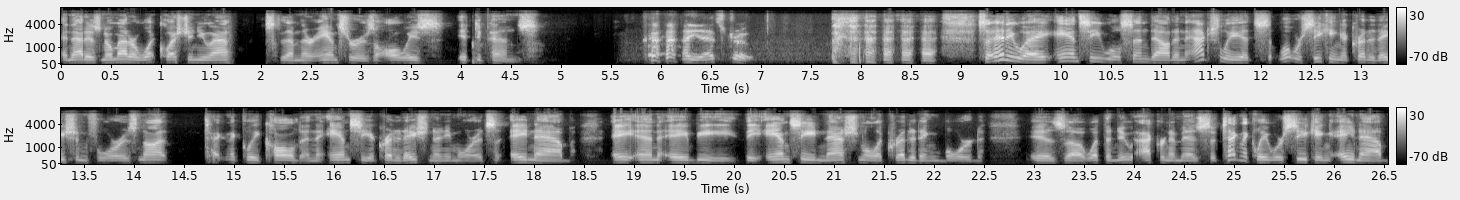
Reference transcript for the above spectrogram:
And that is no matter what question you ask them, their answer is always, it depends. yeah, that's true. so anyway, ANSI will send out, and actually it's what we're seeking accreditation for is not technically called an ANSI accreditation anymore. It's ANAB, A-N-A-B. The ANSI National Accrediting Board is uh, what the new acronym is. So technically we're seeking ANAB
